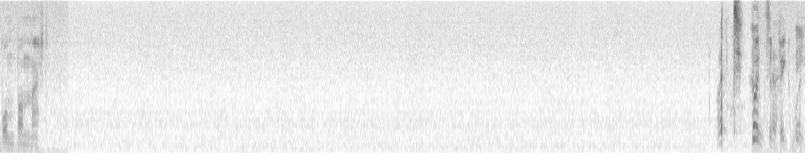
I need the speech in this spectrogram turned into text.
One bomb left. What? Good. It's a big one.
